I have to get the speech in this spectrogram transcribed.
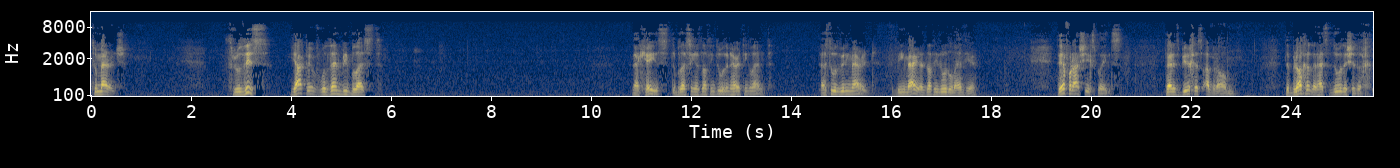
to marriage. Through this, Yaakov will then be blessed. In that case, the blessing has nothing to do with inheriting land. It has to do with being married. Being married has nothing to do with the land here. Therefore, Rashi explains that it's Birchas Avram, the bracha that has to do with the Shidduch.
